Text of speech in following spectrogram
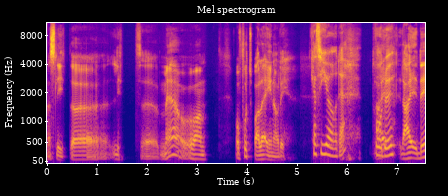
vi sliter litt eh, med, og, og fotball er en av de. Hva som gjør det, tror nei, du? Nei, det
